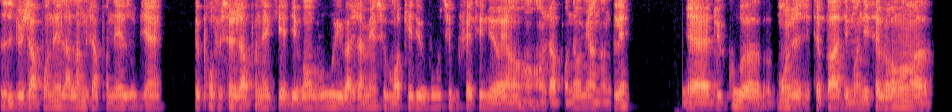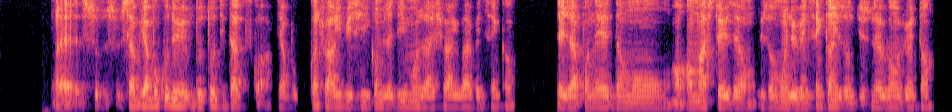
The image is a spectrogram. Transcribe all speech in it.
le japonais, la langue japonaise ou bien le professeur japonais qui est devant vous, il va jamais se moquer de vous si vous faites une erreur en, japonais ou bien en anglais. Euh, du coup, euh, moi, je n'hésitais pas à demander. C'est vraiment, il y a beaucoup d'autodidactes, quand tu arrives ici, comme j'ai dit, moi, je suis arrivé à 25 ans. Les Japonais, dans mon, en, master, ils ont, ils ont moins de 25 ans, ils ont 19 ans, 20 ans.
